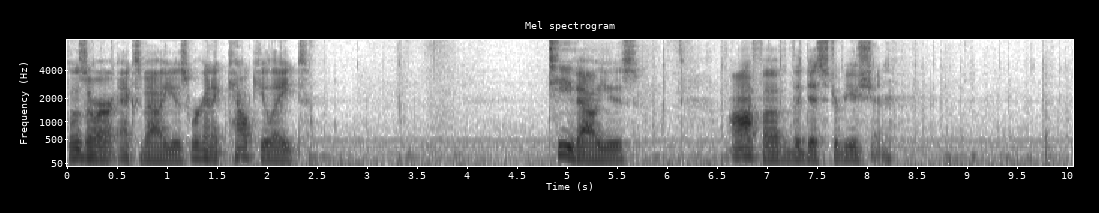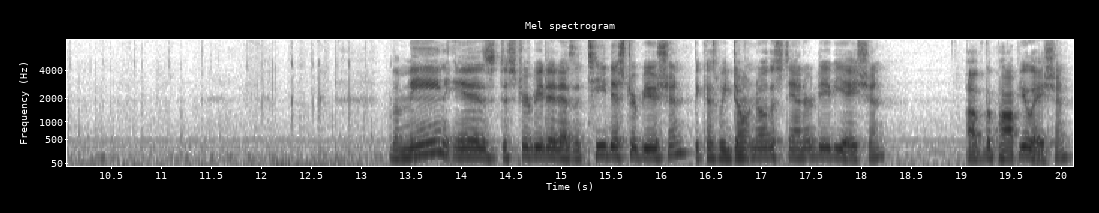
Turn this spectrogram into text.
Those are our x values. We're going to calculate t values off of the distribution. The mean is distributed as a t-distribution because we don't know the standard deviation of the population.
